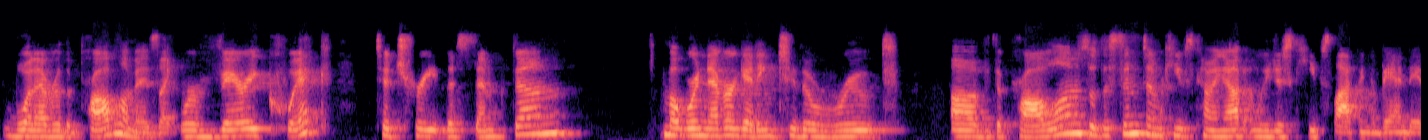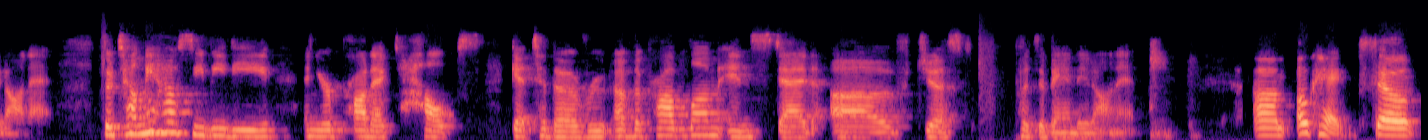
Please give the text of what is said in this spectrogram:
whatever the problem is. Like we're very quick to treat the symptom, but we're never getting to the root of the problem. So the symptom keeps coming up and we just keep slapping a band-aid on it. So tell me how CBD and your product helps get to the root of the problem instead of just puts a band-aid on it. Um, okay, so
